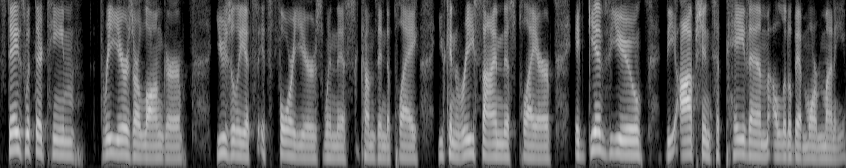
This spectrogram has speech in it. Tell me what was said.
stays with their team three years or longer usually it's it's four years when this comes into play you can re-sign this player. It gives you the option to pay them a little bit more money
